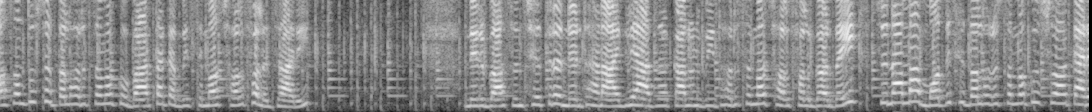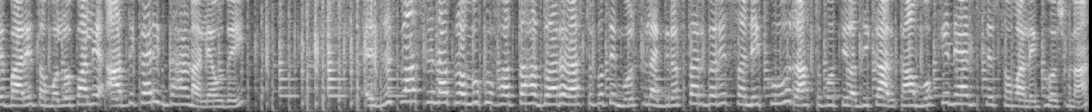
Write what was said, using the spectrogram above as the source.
असन्तुष्ट दलहरूसँगको वार्ताका विषयमा छलफल जारी। निर्वाचन क्षेत्र निर्धारण आयोगले आज कानूनविदहरूसँग छलफल गर्दै चुनावमा मधेसी दलहरूसँगको सहकार्यबारे तमलोपाले आधिकारिक धारणा ल्याउँदै। इजिप्टमा सेना प्रमुख फत्ताहद्वारा राष्ट्रपति मोर्सीलाई गिरफ्तार गरी सैनिकको राष्ट्रपति अधिकारका मुख्य न्यायाधीशले सम्हाले घोषणा।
